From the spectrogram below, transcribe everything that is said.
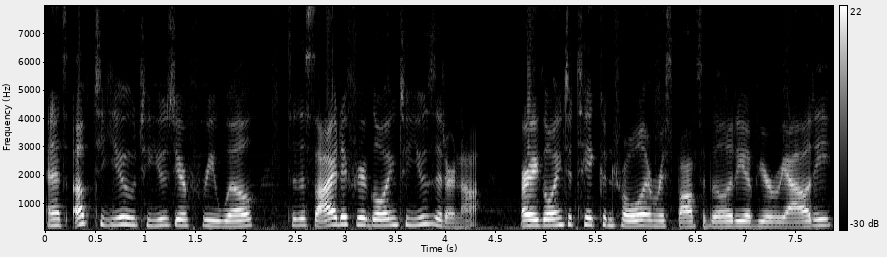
And it's up to you to use your free will to decide if you're going to use it or not. Are you going to take control and responsibility of your reality?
